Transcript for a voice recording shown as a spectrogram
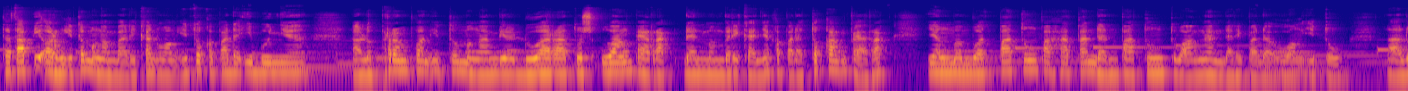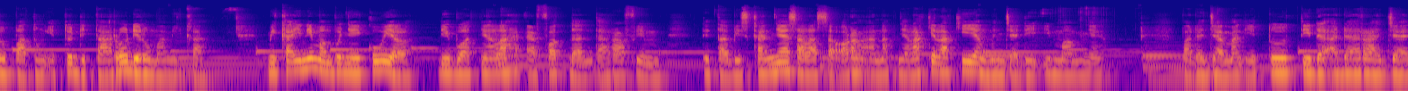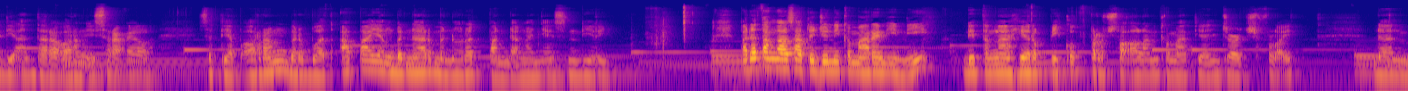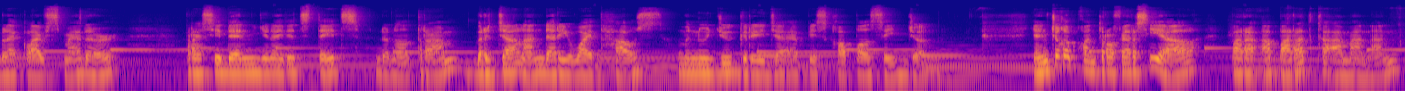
Tetapi orang itu mengembalikan uang itu kepada ibunya, lalu perempuan itu mengambil 200 uang perak dan memberikannya kepada tukang perak yang membuat patung pahatan dan patung tuangan daripada uang itu. Lalu patung itu ditaruh di rumah Mika. Mika ini mempunyai kuil, dibuatnyalah efod dan terafim. Ditabiskannya salah seorang anaknya laki-laki yang menjadi imamnya. Pada zaman itu tidak ada raja di antara orang Israel. Setiap orang berbuat apa yang benar menurut pandangannya sendiri. Pada tanggal 1 Juni kemarin ini, di tengah hiruk pikuk persoalan kematian George Floyd dan Black Lives Matter, Presiden United States Donald Trump berjalan dari White House menuju gereja Episkopal St. John. Yang cukup kontroversial, para aparat keamanan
